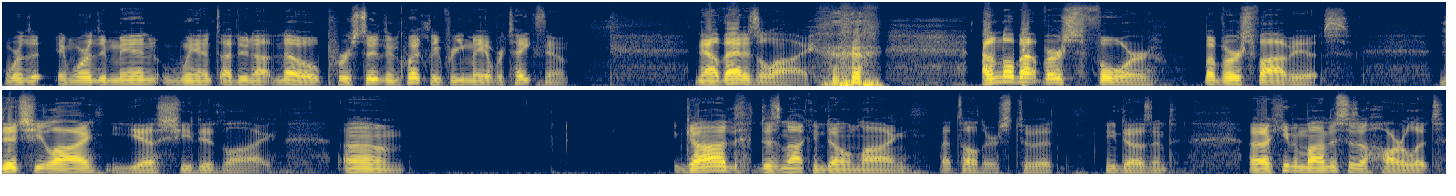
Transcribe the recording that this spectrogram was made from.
where the, and where the men went I do not know. Pursue them quickly, for you may overtake them. Now that is a lie. I don't know about verse four, but verse five is. Did she lie? Yes, she did lie. Um, God does not condone lying. That's all there is to it. He doesn't. Uh, keep in mind, this is a harlot.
